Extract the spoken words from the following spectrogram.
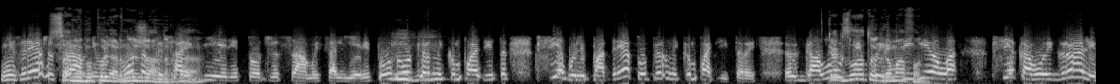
Не зря же самый популярный жанр, и Сальери, да. тот же самый Сальери, тоже угу. оперный композитор. Все были подряд оперные композиторы. Э, Голубки, граммофон. Все, кого играли,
